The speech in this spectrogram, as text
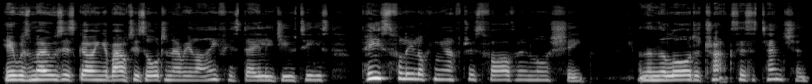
Here was Moses going about his ordinary life, his daily duties, peacefully looking after his father in law's sheep, and then the Lord attracts his attention.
